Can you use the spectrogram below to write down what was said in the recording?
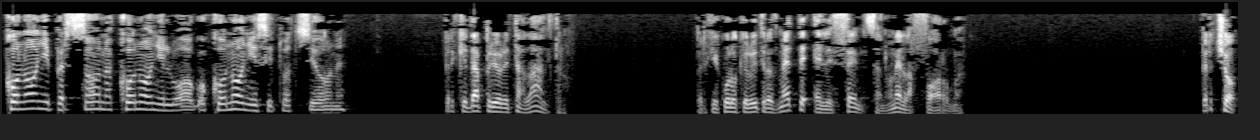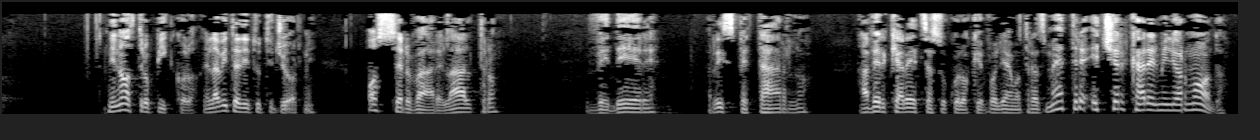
con ogni persona, con ogni luogo, con ogni situazione, perché dà priorità all'altro. Perché quello che lui trasmette è l'essenza, non è la forma. Perciò, nel nostro piccolo, nella vita di tutti i giorni, osservare l'altro, vedere, rispettarlo, aver chiarezza su quello che vogliamo trasmettere e cercare il miglior modo.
